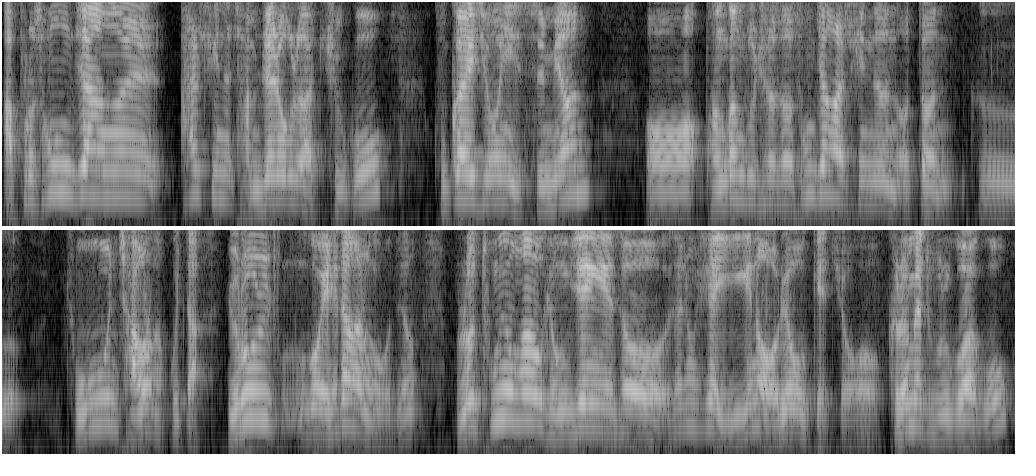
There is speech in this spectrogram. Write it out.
앞으로 성장을 할 수 있는 잠재력을 갖추고 국가의 지원이 있으면 어, 관광 도시로서 성장할 수 있는 어떤 그 좋은 자원을 갖고 있다. 이런 거에 해당하는 거거든요. 물론 통영하고 경쟁해서 세종시가 이기는 어려웠겠죠. 그럼에도 불구하고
